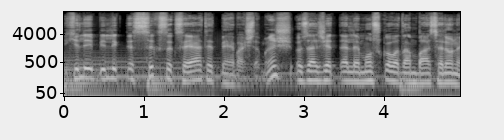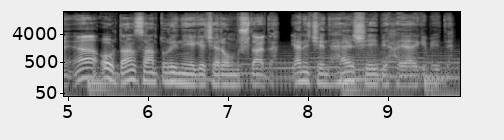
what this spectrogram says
İkili birlikte sık sık seyahat etmeye başlamış, özel jetlerle Moskova'dan Barcelona'ya, oradan Santorini'ye geçer olmuşlardı. Yan için her şey bir hayal gibiydi.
